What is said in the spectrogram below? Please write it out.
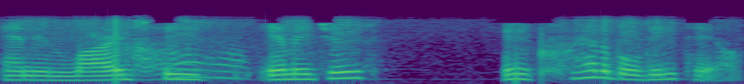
and enlarge oh. these images. Incredible detail.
